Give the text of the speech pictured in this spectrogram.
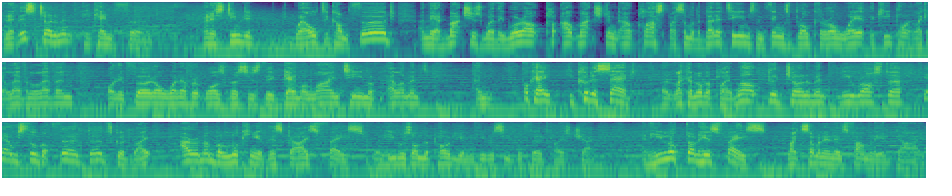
And at this tournament, he came third and his team did well to come third, and they had matches where they were out, outmatched and outclassed by some of the better teams, and things broke their own way at the key point, like 11-11 on Inferno, whatever it was, versus the Game Online team of Element. And okay, he could have said, uh, like another player, well, good tournament, new roster, yeah, we still got third, third's good, right? I remember looking at this guy's face when he was on the podium and he received the third place check. And he looked on his face like someone in his family had died.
